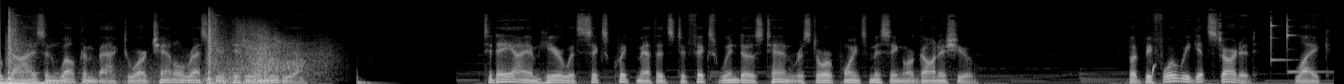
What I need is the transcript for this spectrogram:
guys and welcome back to our channel Rescue Digital Media. Today I am here with 6 quick methods to fix Windows 10 restore points missing or gone issue. But before we get started, like,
